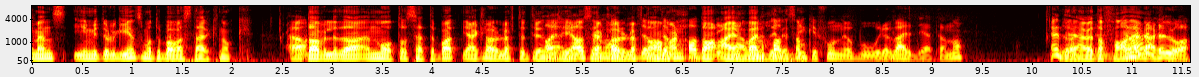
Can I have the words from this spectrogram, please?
Mens i mytologien så måtte du bare være sterk nok. ja. Da ville da en måte å sette på at jeg klarer å løfte 300 Ja, kilo, ja, så jeg klarer å løfte de- de hammeren. hadde Da er jeg verdig, liksom. De hadde ikke funnet opp ordet verdighet ennå. Nei, det jeg vet da faen, jeg. der det lå.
